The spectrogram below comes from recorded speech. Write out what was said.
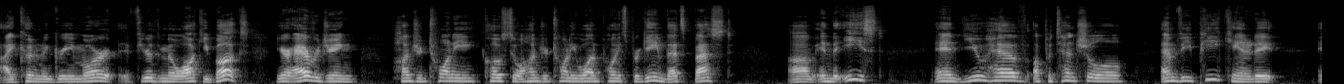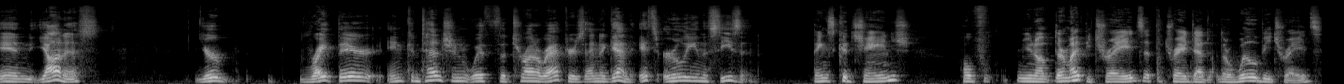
I couldn't agree more. If you're the Milwaukee Bucks, you're averaging 120, close to 121 points per game. That's best um, in the East. And you have a potential MVP candidate in Giannis. You're right there in contention with the Toronto Raptors. And again, it's early in the season. things could change. Hopefully, you know, there might be trades at the trade deadline. There will be trades.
